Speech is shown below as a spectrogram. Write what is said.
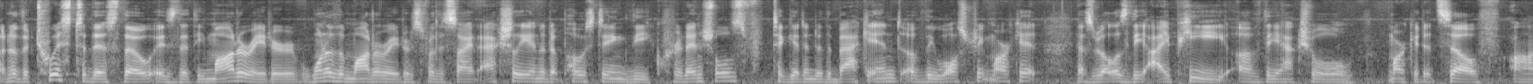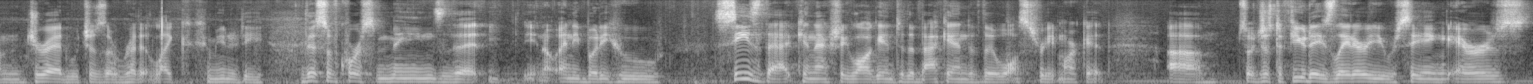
Another twist to this, though, is that the moderator, one of the moderators for the site, actually ended up posting the credentials to get into the back end of the Wall Street market, as well as the IP of the actual market itself on Dread, which is a Reddit-like community. This, of course, means that you know anybody who sees that can actually log into the back end of the Wall Street market. Um, so just a few days later, you were seeing errors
